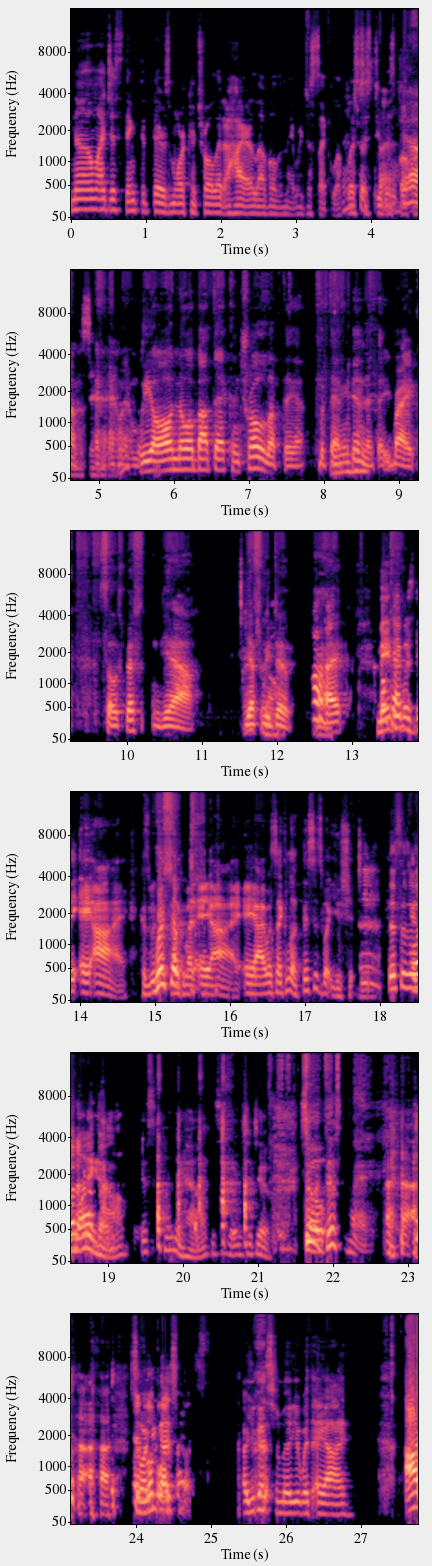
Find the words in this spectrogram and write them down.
No, I just think that there's more control at a higher level than they were just like, look, let's just do this both yeah. on the same and, and we all know about that control up there with that mm-hmm. pin that they right. So especially yeah. Yes, we do. All right. Maybe okay. it was the AI because we were talking about AI. AI was like, "Look, this is what you should do. This is what learning how. This. This is what you should do. So do it this way. so are you guys? Like are you guys familiar with AI? I,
